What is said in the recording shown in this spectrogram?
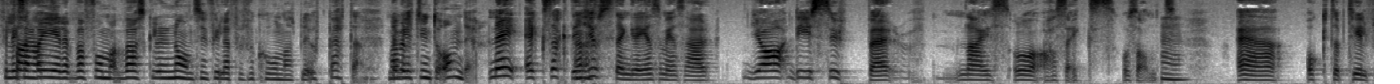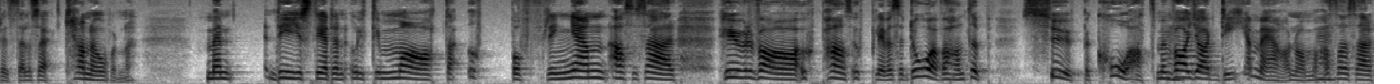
För liksom, För vad, att- är det, vad, får man, vad skulle det någonsin fylla för funktion att bli uppäten? Man men- vet ju inte om det. Nej, exakt. Det är just den grejen som är så här. Ja, det är super nice att ha sex och sånt. Eh, och typ tillfredsställelse, kanon. Men det är just det, den ultimata uppoffringen, alltså så här, hur var upp, hans upplevelse då? Var han typ superkåt? Men vad gör det med honom? Alltså så här,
